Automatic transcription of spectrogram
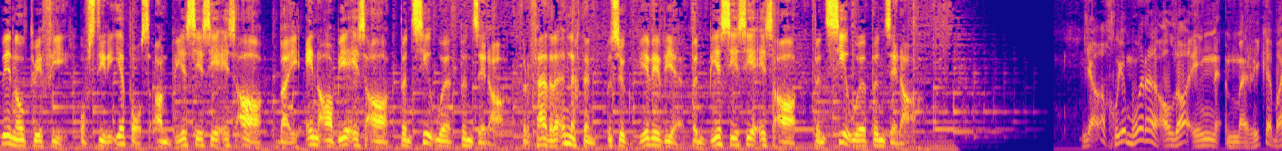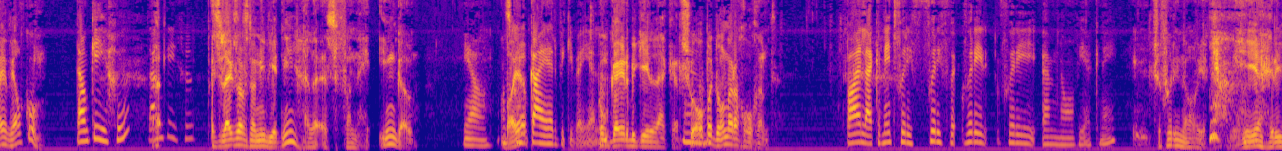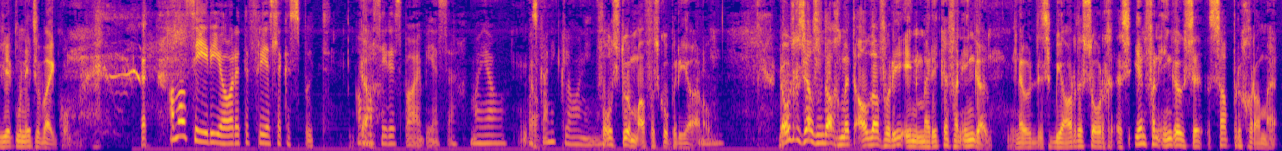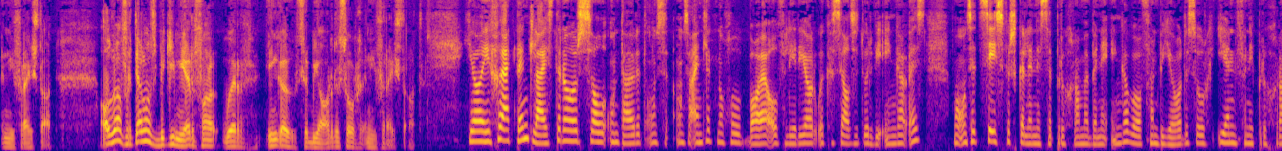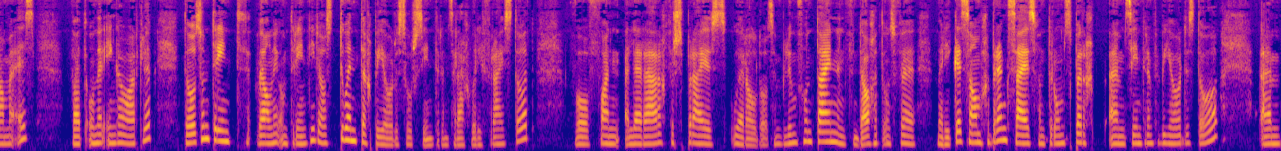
2024 of stuur 'n e-pos aan bccsa by nabsa.co.za. Vir verdere inligting, besoek www.bccsa.co.za. Ja, goeiemôre Alda en Marika, baie welkom. Dankie, Hugo. Dankie, Hugo. As jy of nou nie weet nie, hulle is van Ingo. Ja, ons Baie- kom kuier bietjie by julle. Kom kuier bietjie lekker, so Ja. op 'n donderdagoggend. Baie lekker net vir die vir die vir die vir die ehm um, naweek, né? So voor die naweek. Ja, hierdie week moet net verbykom. Almal sê hierdie jaar het 'n vreeslike spoed. Almal Ja. sê dis baie besig, maar ja, ons Ja. kan nie kla nie. nee. Volstoom afgeskop hierdie jaar al. Nou ons gesels vandag met Alda Forrie en Marika van Ingo. Nou dis bejaardesorg is een van Ingo se SAP-programme in die Vrystaat. Alda, vertel ons bietjie meer van oor Ingo se bejaardesorg in die Vrystaat. Ja, Hugo, ek dink luisteraars sal onthou dat ons ons eintlik nogal baie al verlede jaar ook gesels het oor wie Engo is, maar ons het ses verskillende se programme binne Engo waarvan bejaardesorg een van die programme is wat onder Engo hardloop. Daar's omtrent wel nie omtrent nie, daar's 20 bejaardesorgsentrums reg oor die Vrystaat waarvan hulle regtig versprei is oral. Daar's in Bloemfontein en vandag het ons vir Marika saamgebring. Sy is van Tromsburg um, sentrum vir bejaardes daar. Ehm um,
